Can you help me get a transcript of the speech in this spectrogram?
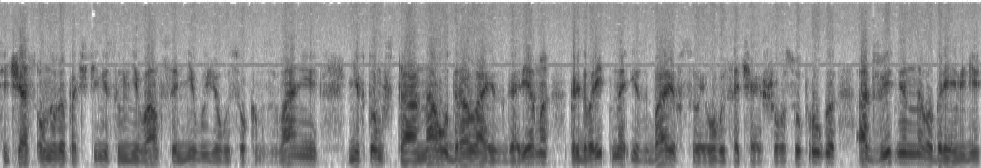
Сейчас он уже почти не сомневался ни в ее высоком звании, ни в том, что она удрала из гарема, предварительно избавив своего высочайшего супруга от жизненного бремени,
